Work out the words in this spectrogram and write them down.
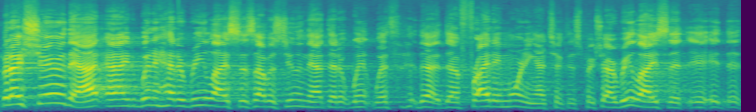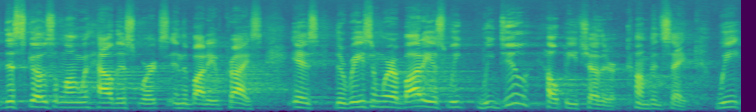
But I share that, and I went ahead and realized as I was doing that that it went with the, the Friday morning I took this picture. I realized that it, it, this goes along with how this works in the body of Christ. Is the reason we're a body is we, we do help each other compensate. We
